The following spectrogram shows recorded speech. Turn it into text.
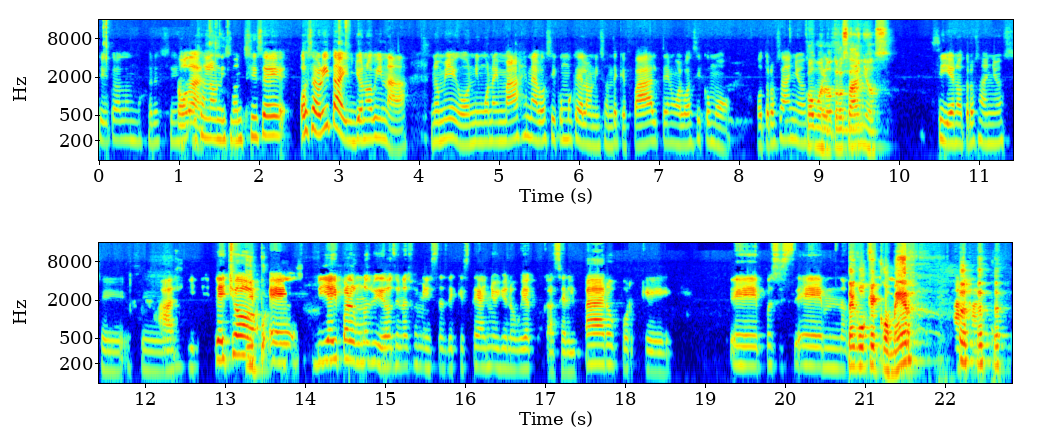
Sí, todas las mujeres, sí. Todas. O sea, en la Unison sí se... O sea, ahorita yo no vi nada. No me llegó ninguna imagen, algo así como que de la Unison de que falten o algo así como otros años. Como en que otros sí- años. Sí, en otros años sí. sí. Ah, sí. De hecho, eh, vi ahí por algunos videos de unas feministas de que este año yo no voy a hacer el paro porque, eh, pues, eh, no- Tengo que comer. Ajá.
